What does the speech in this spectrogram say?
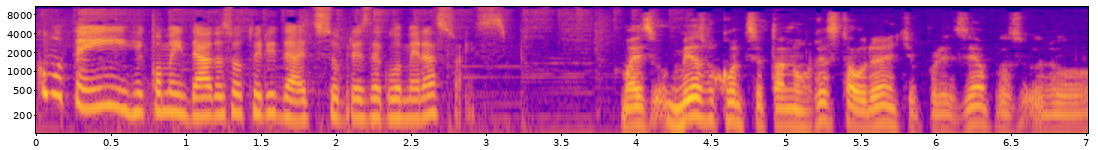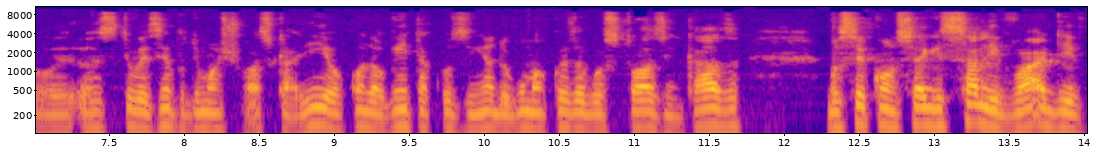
como têm recomendado as autoridades sobre as aglomerações. Mas mesmo quando você está num restaurante, por exemplo, eu citei o exemplo de uma churrascaria, ou quando alguém está cozinhando alguma coisa gostosa em casa, você consegue salivar de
